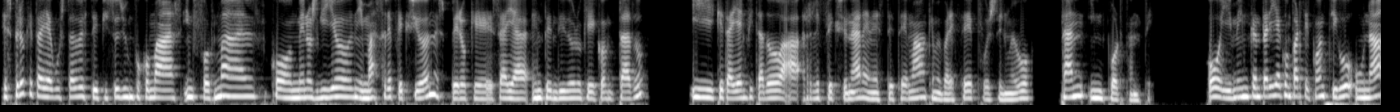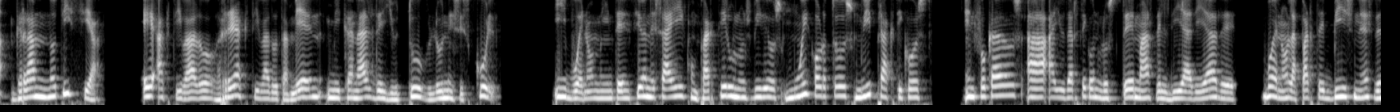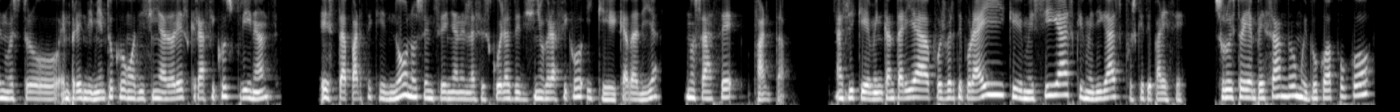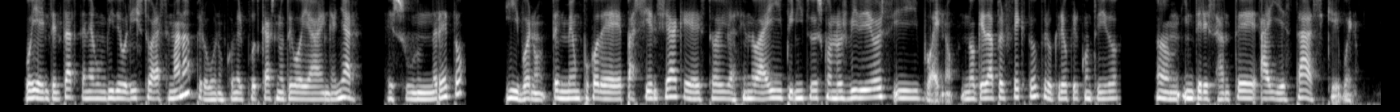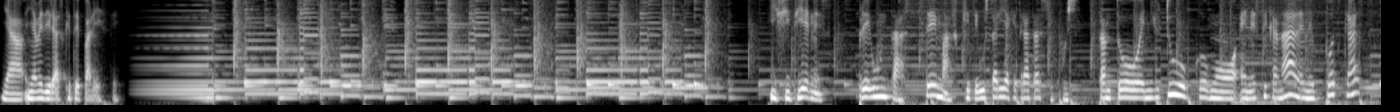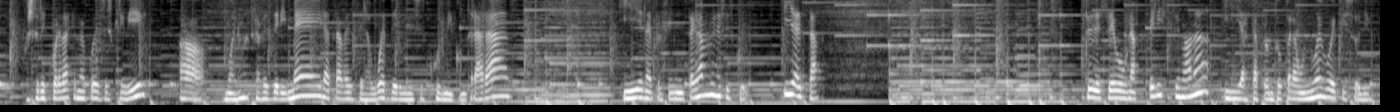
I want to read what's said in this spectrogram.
Espero que te haya gustado este episodio un poco más informal, con menos guion y más reflexión. Espero que se haya entendido lo que he contado y que te haya invitado a reflexionar en este tema que me parece, pues de nuevo, tan importante. Hoy me encantaría compartir contigo una gran noticia. He activado, reactivado también mi canal de YouTube Lunes School. Y bueno, mi intención es ahí compartir unos vídeos muy cortos, muy prácticos, enfocados a ayudarte con los temas del día a día de bueno, la parte business de nuestro emprendimiento como diseñadores gráficos freelance, esta parte que no nos enseñan en las escuelas de diseño gráfico y que cada día nos hace falta. Así que me encantaría pues verte por ahí, que me sigas, que me digas pues qué te parece. Solo estoy empezando muy poco a poco. Voy a intentar tener un vídeo listo a la semana, pero bueno, con el podcast no te voy a engañar. Es un reto. Y bueno, tenme un poco de paciencia que estoy haciendo ahí pinitos con los vídeos y bueno, no queda perfecto, pero creo que el contenido um, interesante ahí está. Así que bueno, ya, ya me dirás qué te parece. Y si tienes preguntas, temas que te gustaría que tratase, pues tanto en YouTube como en este canal, en el podcast, pues recuerda que me puedes escribir, bueno, a través del email, a través de la web de Lunes School me encontrarás y en el perfil de Instagram Lunes School. Y ya está. Te deseo una feliz semana y hasta pronto para un nuevo episodio.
